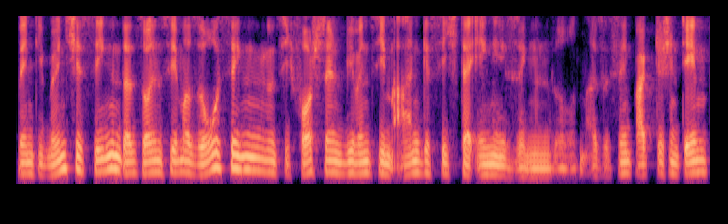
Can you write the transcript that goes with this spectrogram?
wenn die Mönche singen, dann sollen sie immer so singen und sich vorstellen, wie wenn sie im Angesicht der Engel singen würden. Also sind praktisch in dem,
